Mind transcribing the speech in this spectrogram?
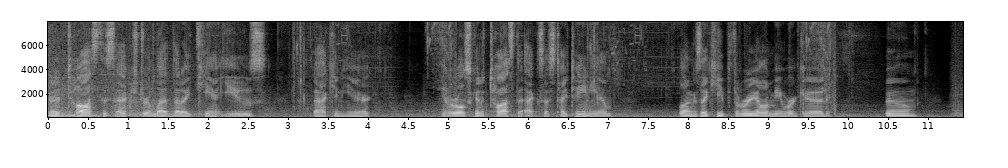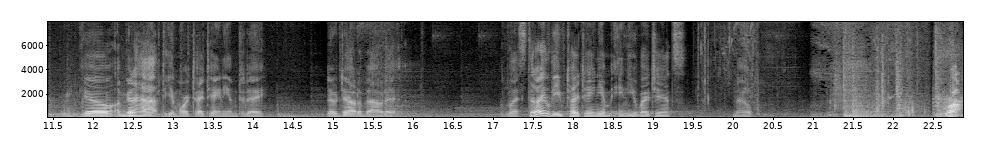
gonna toss this extra lead that I can't use back in here. And we're also gonna toss the excess titanium. As long as I keep three on me, we're good. Boom. There we go. I'm gonna have to get more titanium today. No doubt about it. Unless, did I leave titanium in you by chance? Nope. Drop.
